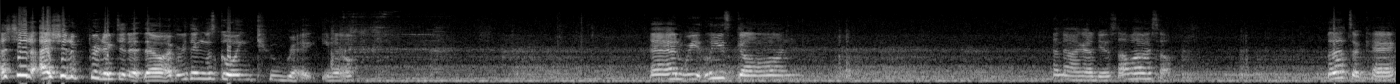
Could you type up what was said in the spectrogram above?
I should I should have predicted it though. Everything was going too right, you know. And Wheatley's gone. And now I gotta do this all by myself. But that's okay.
